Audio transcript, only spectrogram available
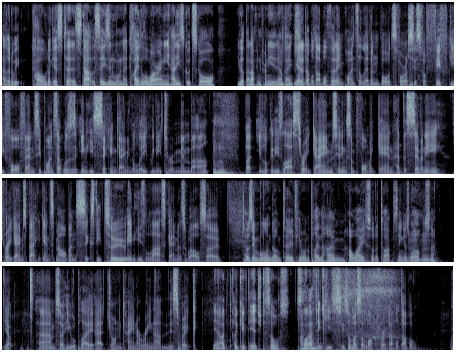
a little bit cold, I guess, to start the season when they played Illawarra, and he had his good score. You got that up in front of you now, Banks? he had a double double, 13 points, 11 boards, 4 assists for 54 fantasy points. That was in his second game in the league, we need to remember. hmm But you look at his last three games, hitting some form again, had the 70, three games back against Melbourne, 62 in his last game as well. So, That was in Wollongong too. If you want to play the home away sort of type thing as well. Mhm. So yep. Um, so he will play at John Cain Arena this week. Yeah, I'd, I'd give the edge to Sauce. I, Slightly. I think he's he's almost a lock for a double double.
